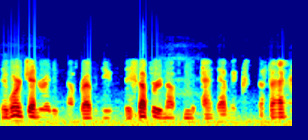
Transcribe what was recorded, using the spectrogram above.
they weren't generating enough revenue. They suffered enough from the pandemic's effects.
